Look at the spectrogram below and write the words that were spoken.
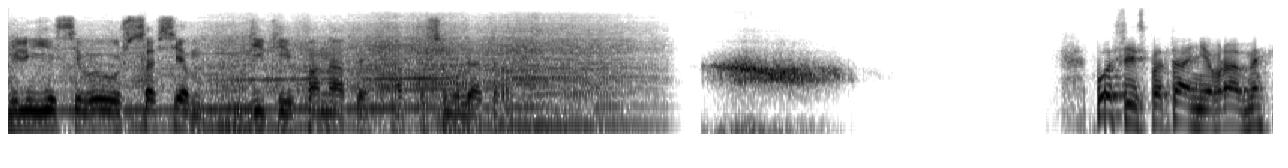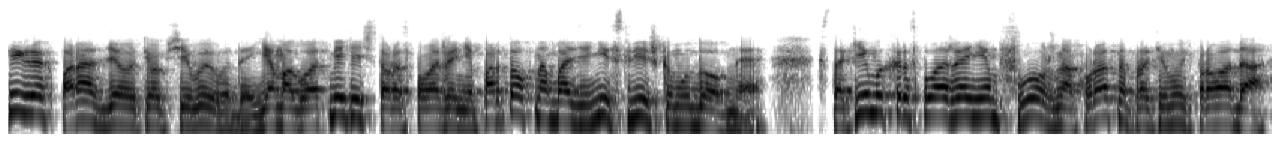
Или если вы уж совсем дикие фанаты автосимуляторов. После испытания в разных играх пора сделать общие выводы. Я могу отметить, что расположение портов на базе не слишком удобное. С таким их расположением сложно аккуратно протянуть провода,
